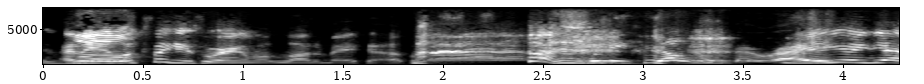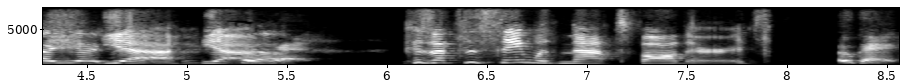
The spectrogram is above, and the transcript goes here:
well, mean, it looks like he's wearing a lot of makeup. when he's younger, though, right? Yeah, yeah, yeah, yeah, yeah. yeah. Okay. Because that's the same with Matt's father. It's okay,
